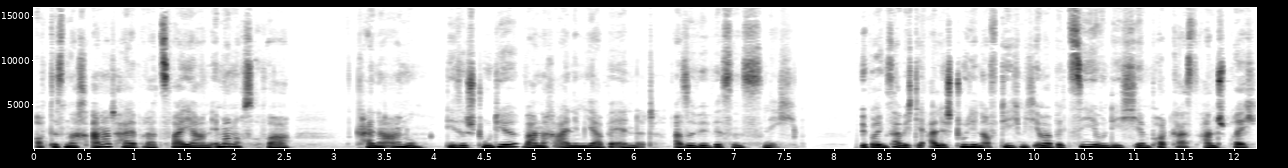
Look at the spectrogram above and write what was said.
Ob das nach anderthalb oder zwei Jahren immer noch so war, keine Ahnung. Diese Studie war nach einem Jahr beendet. Also wir wissen es nicht. Übrigens habe ich dir alle Studien, auf die ich mich immer beziehe und die ich hier im Podcast anspreche,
